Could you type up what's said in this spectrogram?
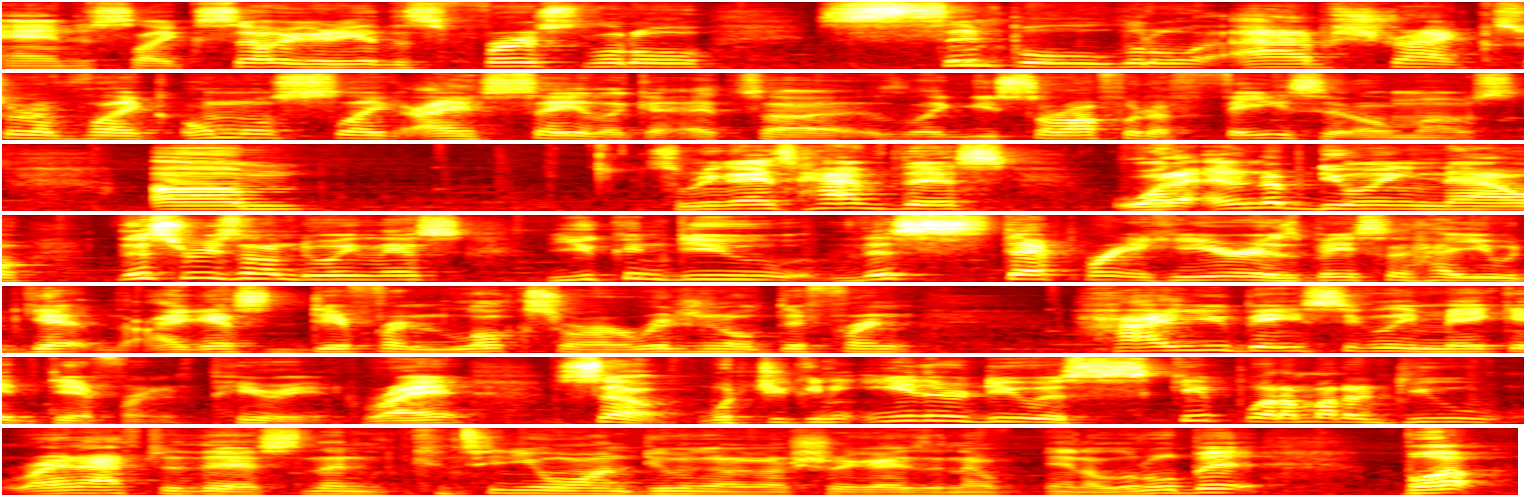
and just like so you're gonna get this first little simple little abstract sort of like almost like I say like it's a it's like you start off with a facet almost um so when you guys have this, what I ended up doing now, this reason I'm doing this, you can do this step right here is basically how you would get, I guess, different looks or original different how you basically make it different, period, right? So, what you can either do is skip what I'm to do right after this and then continue on doing what I'm to show you guys in a, in a little bit, but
